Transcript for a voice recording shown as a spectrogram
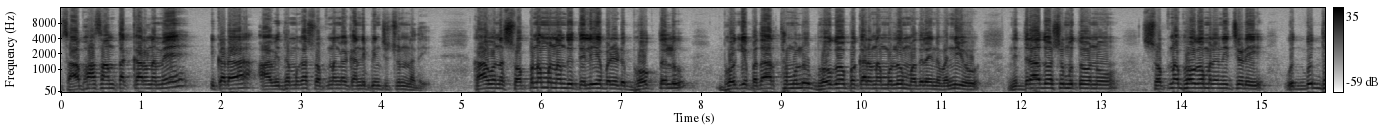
సాభాసాంతఃకరణమే ఇక్కడ ఆ విధముగా స్వప్నంగా కనిపించుచున్నది. కావున స్వప్నమునందు తెలియబడే భోక్తలు భోగ్య పదార్థములు భోగోపకరణములు మొదలైనవన్నీ నిద్రాదోషముతోనూ స్వప్నభోగములనిచ్చడి ఉద్బుద్ధ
